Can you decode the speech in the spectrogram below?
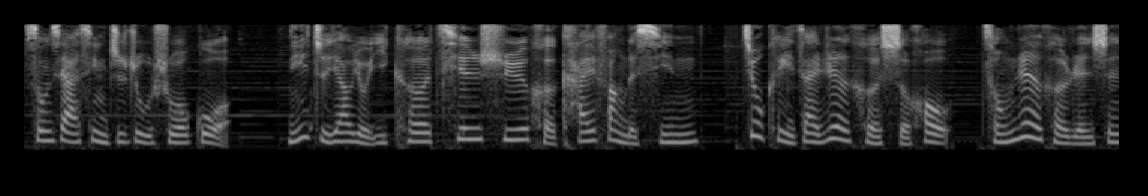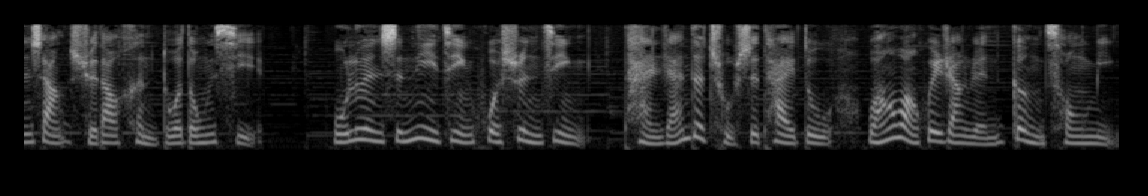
松下幸之助说过：“你只要有一颗谦虚和开放的心，就可以在任何时候从任何人身上学到很多东西。无论是逆境或顺境，坦然的处事态度，往往会让人更聪明。”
